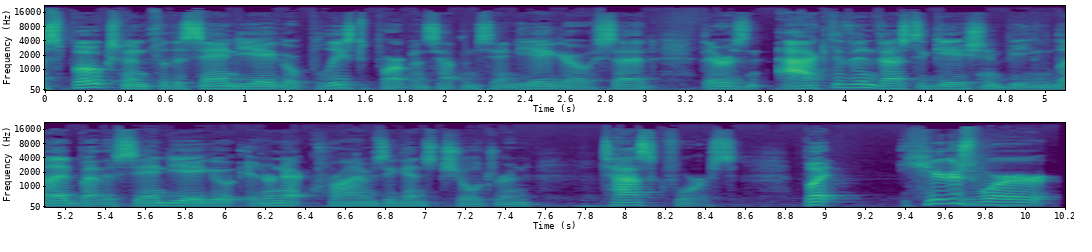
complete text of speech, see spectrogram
a spokesman for the San Diego Police Department, this happened in San Diego, said there is an active investigation being led by the San Diego Internet Crimes Against Children Task Force. But here's where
